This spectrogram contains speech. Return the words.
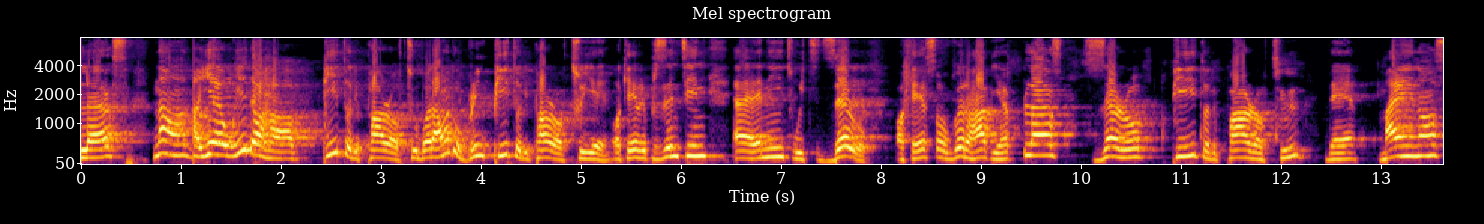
plus. Now, uh, here we don't have p to the power of 2, but I want to bring p to the power of 2 here, okay, representing uh, it with 0. Okay, so we're going to have here plus 0 p to the power of 2, then minus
